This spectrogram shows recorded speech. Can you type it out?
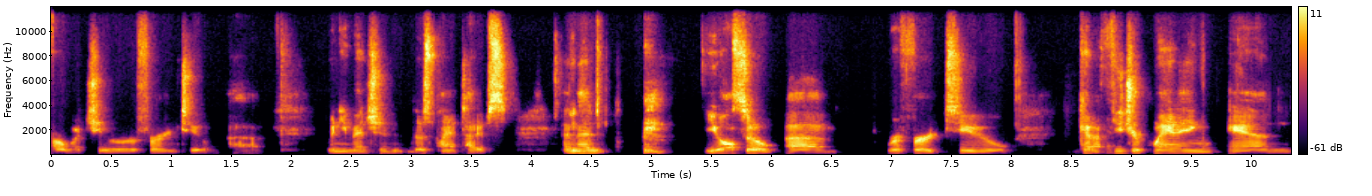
are what you were referring to uh, when you mentioned those plant types. And then you also um, referred to kind of future planning and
